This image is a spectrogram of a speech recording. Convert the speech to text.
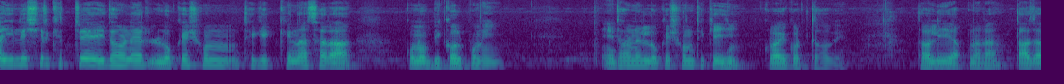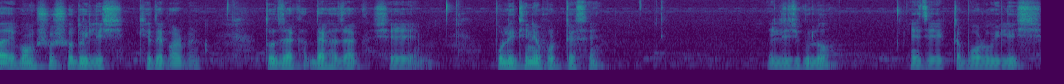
ইলিশের ক্ষেত্রে এই ধরনের লোকেশন থেকে কেনা ছাড়া কোনো বিকল্প নেই। এই ধরনের লোকেশন থেকেই ক্রয় করতে হবে। তাহলেই আপনারা তাজা এবং সুস্বাদু ইলিশ খেতে পারবেন। তো দেখা- যাক, সে পলিথিনে ভরতেছে ইলিশগুলো। এই যে একটা বড় ইলিশ,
